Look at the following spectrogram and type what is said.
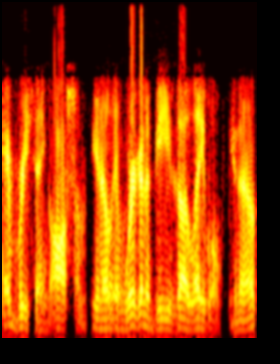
everything awesome, you know, and we're going to be the label, you know.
